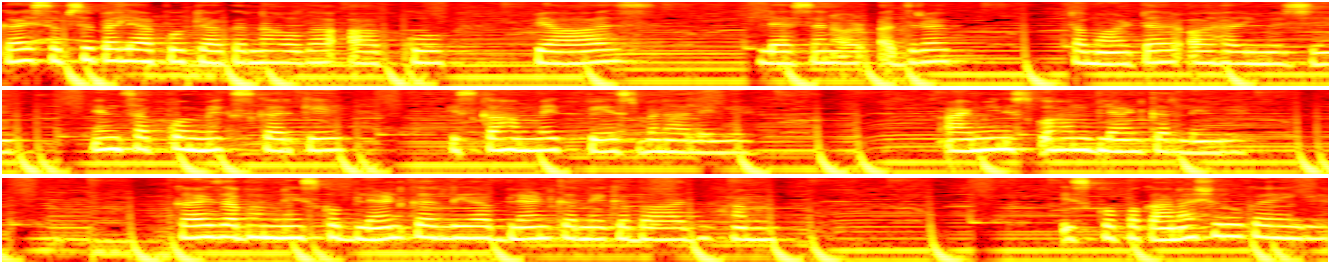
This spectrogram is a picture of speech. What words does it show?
गाइस सबसे पहले आपको क्या करना होगा? आपको प्याज, लहसुन और अदरक, टमाटर और हरी मिर्चें, इन सबको मिक्स करके इसका हम एक पेस्ट बना लेंगे। आई I मीन mean, इसको हम ब्लेंड कर लेंगे। गाइस अब हमने इसको ब्लेंड कर लिया। ब्लेंड करने के बाद हम इसको पकाना शुरू करेंगे।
